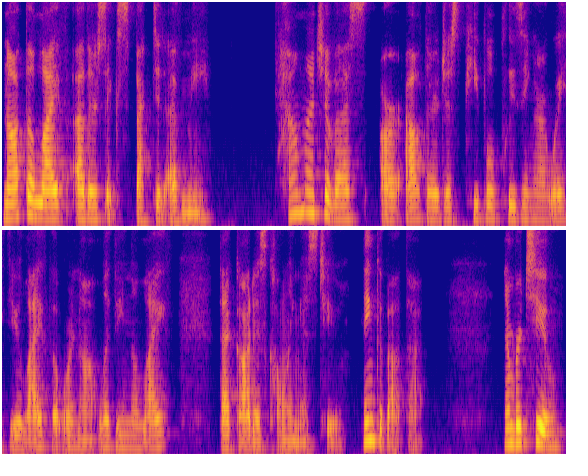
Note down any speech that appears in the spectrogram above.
not the life others expected of me. How much of us are out there just people pleasing our way through life, but we're not living the life that God is calling us to? Think about that. Number two,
